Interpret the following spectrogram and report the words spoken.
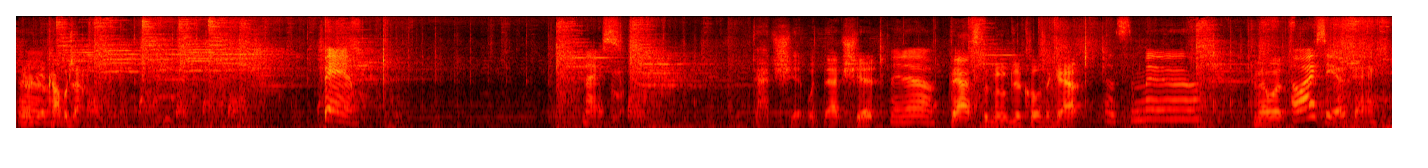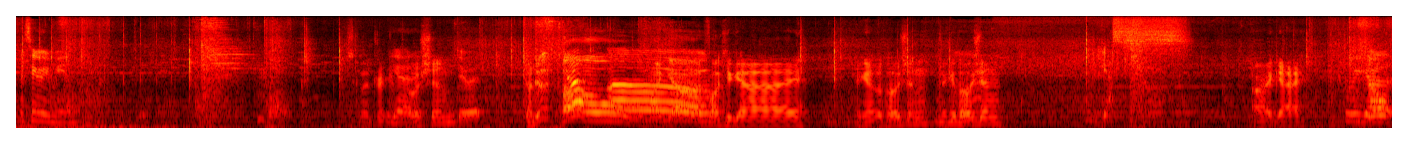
There we go. Um, Combo time. Bam. Nice. That shit with that shit. I know. That's the move to close the gap. That's the move. You know what? Oh, I see. Okay, I see what you mean. Gonna drink Yeah. a potion. Do it. Don't do it. Oh, my god. Oh. Fuck you, guy. Drink another potion. Drink Mm-hmm. a potion. Yes. All right, guy. We got.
